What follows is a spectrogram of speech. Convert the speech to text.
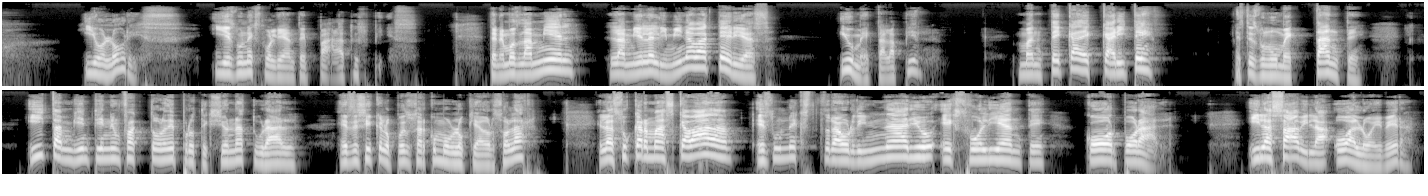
y olores. Y es un exfoliante para tus pies. Tenemos la miel. La miel elimina bacterias y humecta la piel. Manteca de karité. Este es un humectante. Y también tiene un factor de protección natural. Es decir, que lo puedes usar como bloqueador solar. El azúcar mascabada es un extraordinario exfoliante corporal y la sábila o aloe vera.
